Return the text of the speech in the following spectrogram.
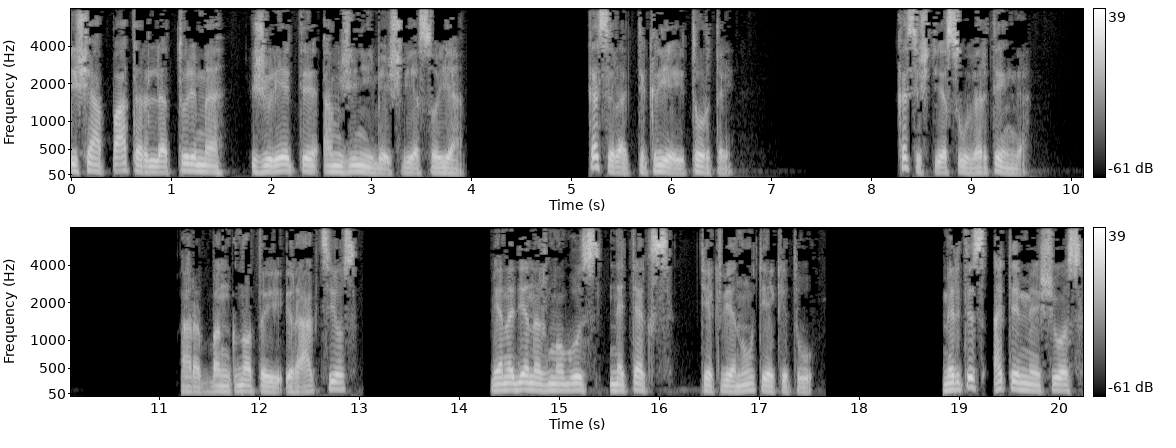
į šią patarlę turime žiūrėti amžinybė šviesoje. Kas yra tikrieji turtai? Kas iš tiesų vertinga? Ar banknotai ir akcijos? Vieną dieną žmogus neteks tiek vienų, tiek kitų. Mirtis atėmė šiuos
